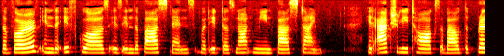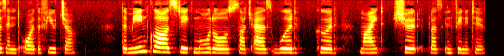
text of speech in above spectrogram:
The verb in the if clause is in the past tense, but it does not mean past time. It actually talks about the present or the future. The main clause take modals such as would, could, might, should plus infinitive.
